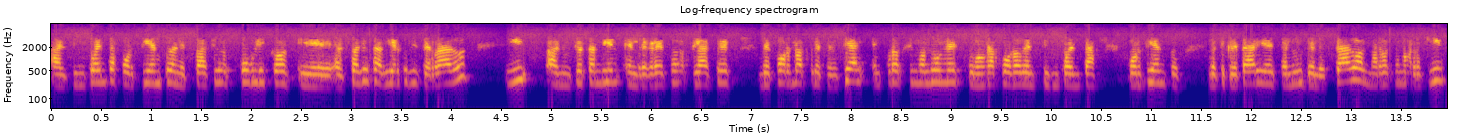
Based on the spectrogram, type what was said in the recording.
al 50% en espacios públicos, eh, espacios abiertos y cerrados, y anunció también el regreso a clases de forma presencial el próximo lunes con un aforo del 50%. la secretaria de Salud del Estado, Alma Marroquín,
